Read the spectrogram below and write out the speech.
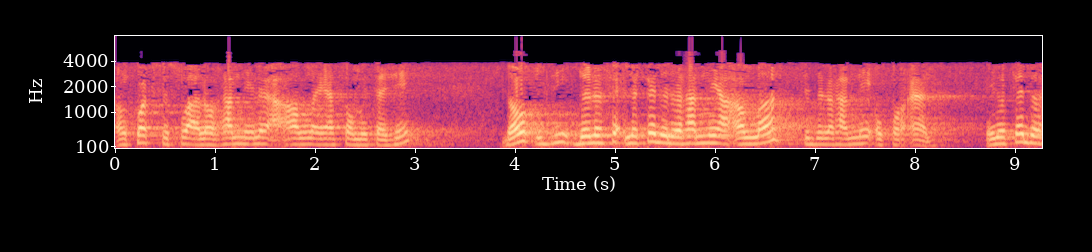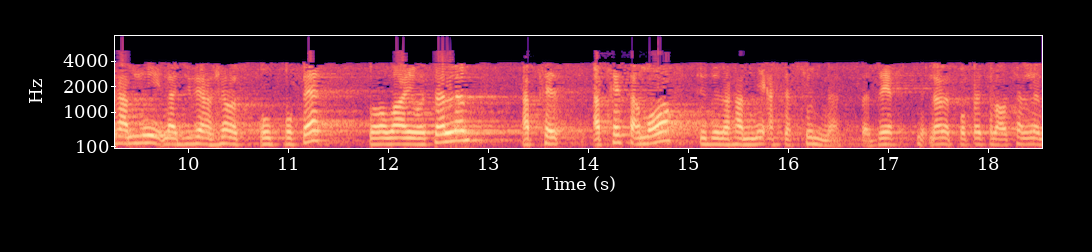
en quoi que ce soit, alors ramenez-le à Allah et à son messager. Donc, il dit, de le, fait, le fait de le ramener à Allah, c'est de le ramener au Coran. Et le fait de ramener la divergence au prophète, sallallahu alayhi wa sallam, après, après sa mort, c'est de le ramener à sa sunna. C'est-à-dire, maintenant le prophète sallallahu alayhi wa sallam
